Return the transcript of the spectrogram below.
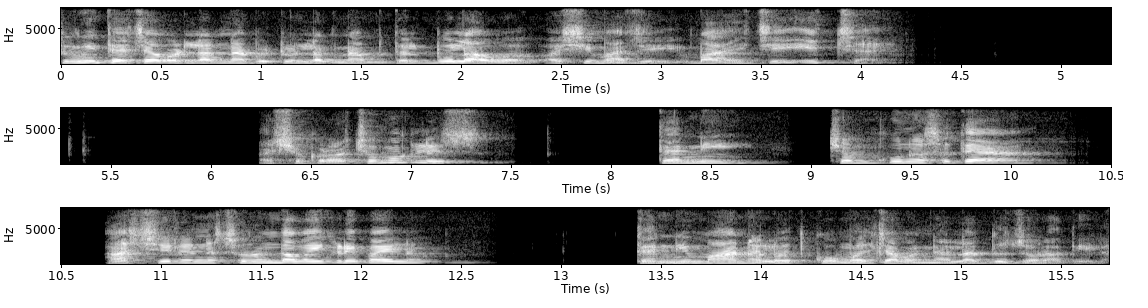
तुम्ही त्याच्या वडिलांना भेटून लग्नाबद्दल बोलावं अशी माझी बाईची इच्छा आहे. अशोकराव चमकलेस त्यांनी चमकून असं त्या आश्चर्यानं सुनंदाबाईकडे पाहिलं. त्यांनी मान हलवत कोमलच्या म्हणण्याला दुजोरा दिला.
